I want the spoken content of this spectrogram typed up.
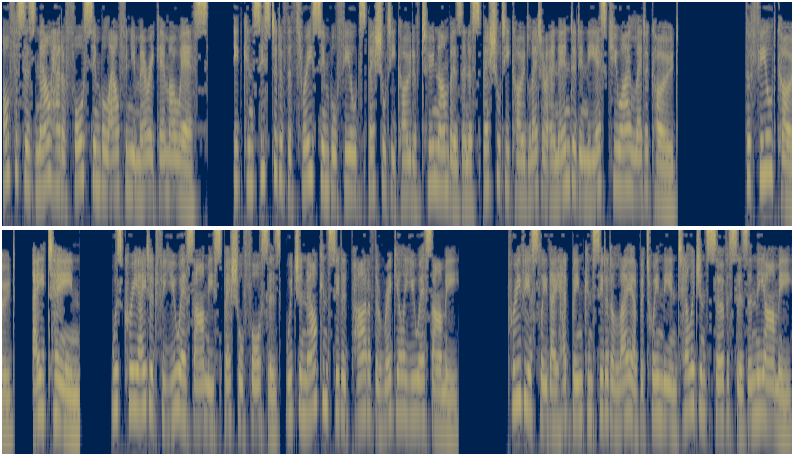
Officers now had a four-symbol alphanumeric MOS. It consisted of the three-symbol field specialty code of two numbers and a specialty code letter and ended in the SQI letter code. The field code 18 was created for U.S. Army Special Forces, which are now considered part of the regular U.S. Army. Previously they had been considered a layer between the intelligence services and the Army.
